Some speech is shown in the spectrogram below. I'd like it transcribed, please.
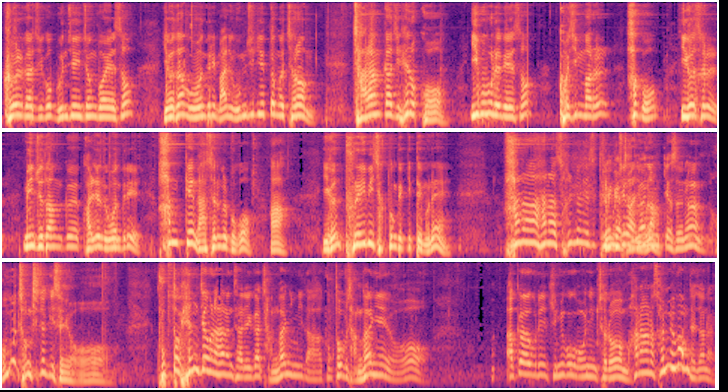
그걸 가지고 문재인 정부에서 여당 의원들이 많이 움직였던 것처럼 자랑까지 해놓고 이 부분에 대해서 거짓말을 하고 이것을 민주당 그 관련 의원들이 함께 나서는 걸 보고 아 이건 프레임이 작동됐기 때문에 하나 하나 설명해서 될 그러니까 문제가 아니구나. 장관님께서는 너무 정치적이세요. 국토 행정을 하는 자리가 장관입니다. 국토부 장관이에요. 아까 우리 김희국 의원님처럼 하나하나 설명하면 되잖아요.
